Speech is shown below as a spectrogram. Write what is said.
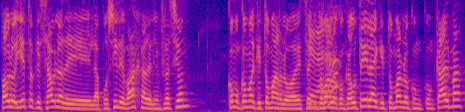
Pablo, ¿y esto que se habla de la posible baja de la inflación? ¿Cómo, ¿Cómo, hay que tomarlo? Hay que tomarlo con cautela, hay que tomarlo con, calma,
